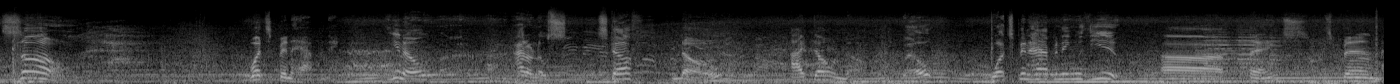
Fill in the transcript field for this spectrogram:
So, what's been happening? You know, I don't know, s- stuff. No, I don't know. Well, what's been happening with you? Uh, thanks. It's been.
